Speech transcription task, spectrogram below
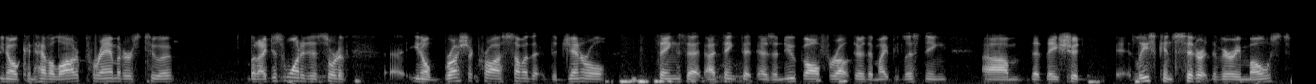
you know can have a lot of parameters to it, but I just wanted to sort of uh, you know, brush across some of the, the general things that I think that as a new golfer out there that might be listening, um, that they should at least consider at the very most.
